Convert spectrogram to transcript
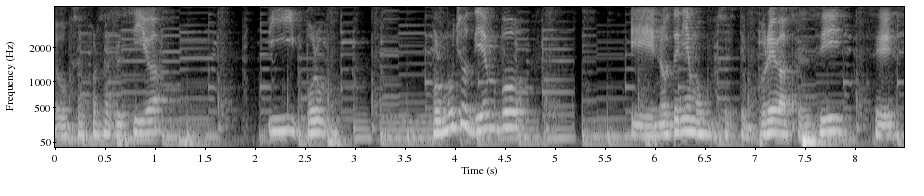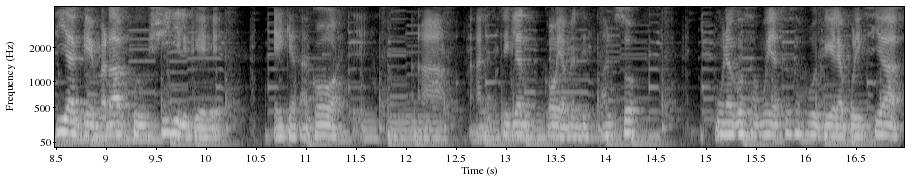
usa fuerza excesiva y por, por mucho tiempo eh, no teníamos este, pruebas en sí. Se decía que en verdad fue Ujiri el que, el que atacó este, a, a la Strickland, obviamente es falso. Una cosa muy graciosa fue que la policía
